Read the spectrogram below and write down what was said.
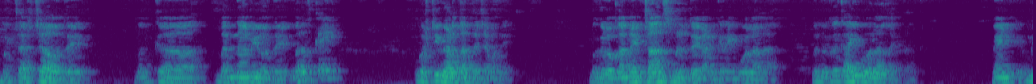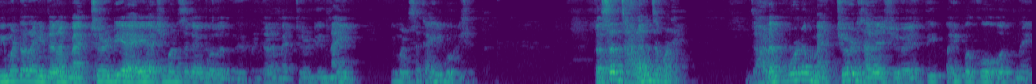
मग चर्चा होते. मग बदनामी होते. बरंच काही गोष्टी घडतात त्याच्यामध्ये. मग लोकांना एक चान्स मिळतो एक आणखीन एक बोलायला. मग लोक काही बोलायला लागतात. मी म्हणतो ना की ज्याला मॅच्युरिटी आहे अशी माणसं काही बोलत नाही पण ज्याला मॅच्युरिटी नाही ती माणसं काही बोलू शकतात. तसंच झाडांचं पण आहे. झाडं पूर्ण मॅच्युअर्ड झाल्याशिवाय ती परिपक्व होत नाही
